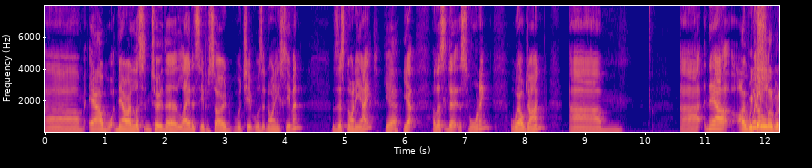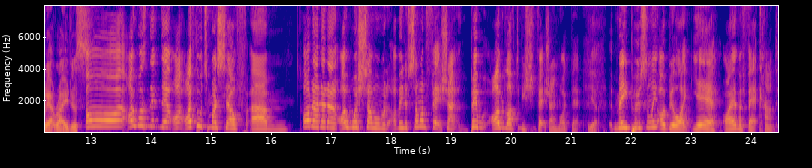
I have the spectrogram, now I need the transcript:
Um, our now I listened to the latest episode, which it was it ninety seven. Is this ninety eight? Yeah. Yep. I listened to it this morning. Well done. Um, uh, now I We wish, got a little bit outrageous. Oh, I wasn't that. Now I, I thought to myself, um, oh no, no, no. I wish someone would. I mean, if someone fat shame people, I would love to be fat shamed like that. Yeah. Me personally, I'd be like, yeah, I am a fat cunt.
